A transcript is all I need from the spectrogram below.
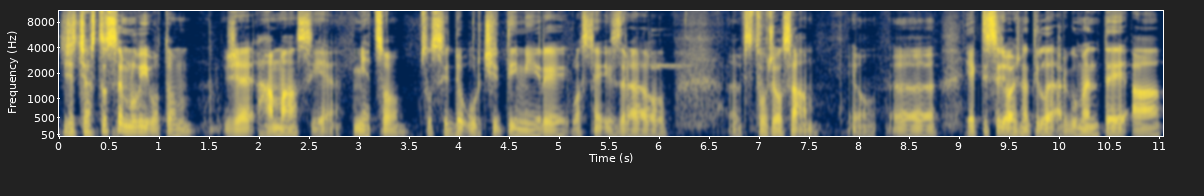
že často se mluví o tom, že Hamas je něco, co si do určité míry vlastně Izrael eh, stvořil sám. Jo. Uh, jak ty se děláš na tyhle argumenty a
